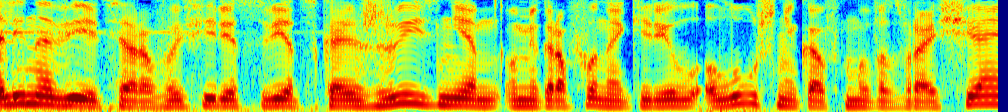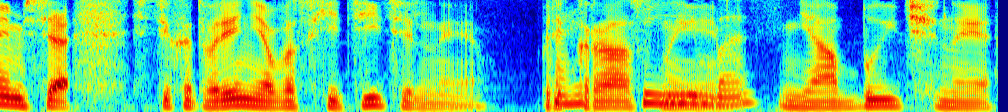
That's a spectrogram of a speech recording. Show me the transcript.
Талина Ветер в эфире «Светской жизни». У микрофона Кирилл Лушников. Мы возвращаемся. Стихотворения восхитительные. прекрасные, Спасибо. необычные.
